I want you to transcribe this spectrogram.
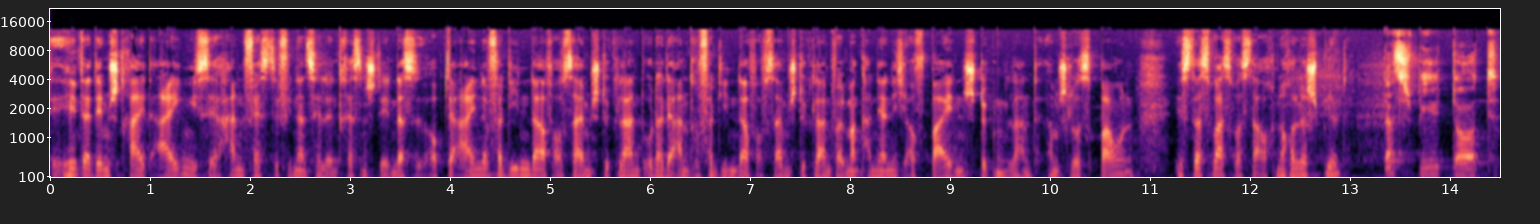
hinter dem Streit eigentlich sehr handfeste finanzielle Interessen stehen, dass ob der eine verdienen darf auf seinem Stück Land oder der andere verdienen darf auf seinem Stück Land, weil man kann ja nicht auf beiden Stücken Land am Schluss bauen. Ist das was, was da auch eine Rolle spielt? Das spielt dort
